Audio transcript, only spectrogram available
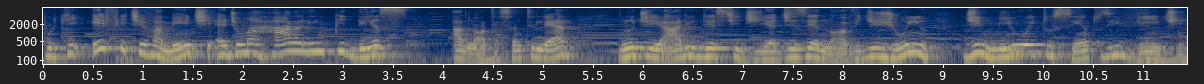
porque efetivamente é de uma rara limpidez, anota Saint-Hilaire no diário deste dia 19 de junho de 1820.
